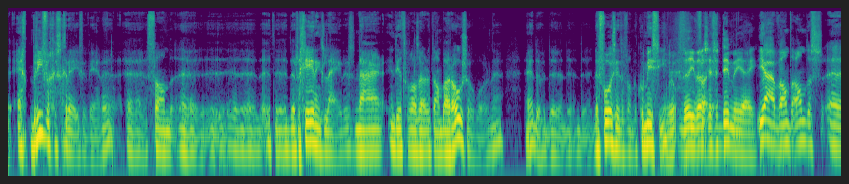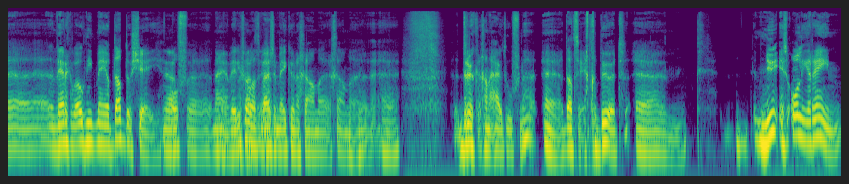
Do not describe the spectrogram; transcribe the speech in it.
echt brieven geschreven werden uh, van uh, de, de, regeringsleiders naar, in dit geval zou het dan Barroso worden, hè, de, de, de, de, voorzitter van de commissie. Wil je wel eens even dimmen, jij? Ja, want anders werken we ook niet mee op dat dossier. Ja. Of, nou ja, weet ik veel wat waar ze mee kunnen gaan, gaan druk gaan uitoefenen. dat is echt gebeurd. nu is Olly Reen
